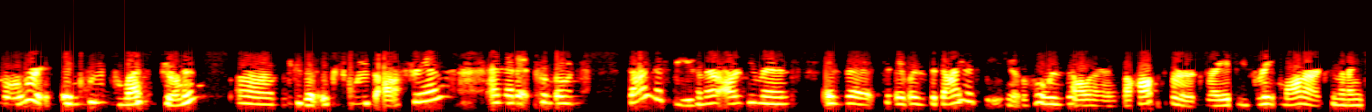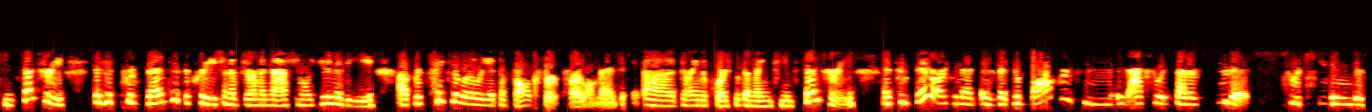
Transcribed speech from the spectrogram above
smaller, includes less Germans um, because it excludes Austrians, and that it promotes dynasties, and their argument is that it was the dynasties, you know, the Hohenzollerns, the Habsburgs, right, these great monarchs in the 19th century that had prevented the creation of German national unity, uh, particularly at the Frankfurt Parliament uh, during the course of the 19th century. And so their argument is that democracy is actually better suited to achieving this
